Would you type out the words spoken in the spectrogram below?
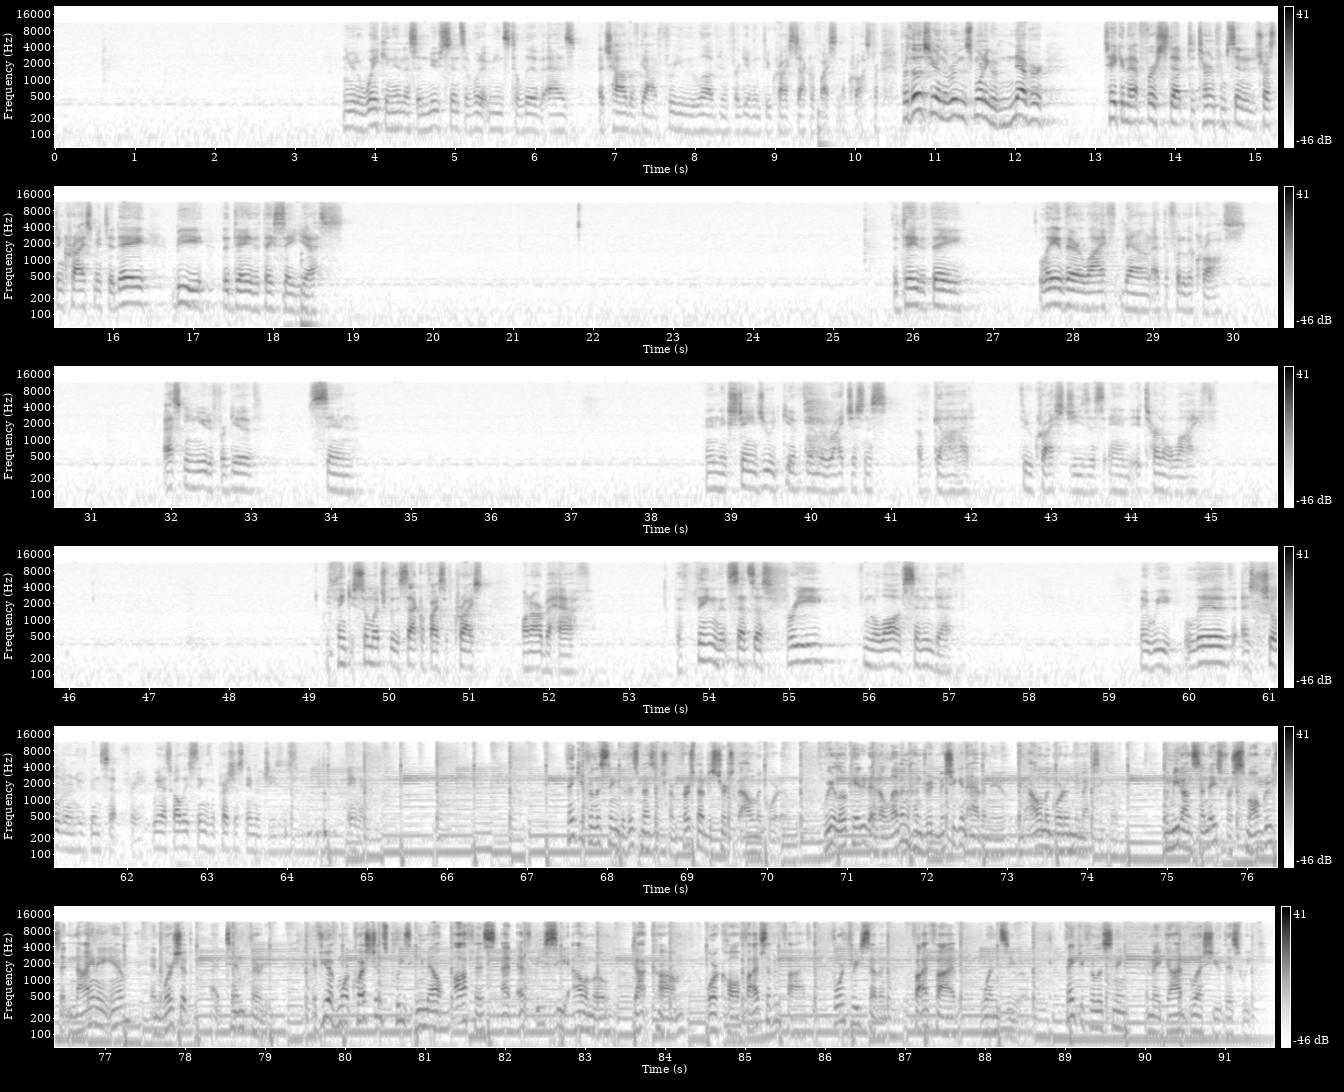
And you would awaken in us a new sense of what it means to live as a child of God, freely loved and forgiven through Christ's sacrifice on the cross. For, for those here in the room this morning who have never taken that first step to turn from sin and to trust in Christ, may today be the day that they say yes. The day that they lay their life down at the foot of the cross, asking you to forgive sin. And in exchange, you would give them the righteousness of God through Christ Jesus and eternal life. We thank you so much for the sacrifice of Christ on our behalf, the thing that sets us free from the law of sin and death. May we live as children who've been set free. We ask all these things in the precious name of Jesus. Amen. Thank you for listening to this message from First Baptist Church of Alamogordo. We are located at 1100 Michigan Avenue in Alamogordo, New Mexico. We meet on Sundays for small groups at 9 a.m. and worship at 10:30. If you have more questions, please email office at fbcalamo.com or call 575 437 5510. Thank you for listening, and may God bless you this week.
